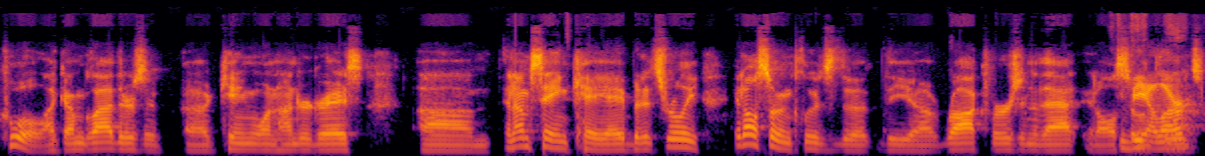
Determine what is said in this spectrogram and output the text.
cool, like I'm glad there's a, a King 100 race. Um, and I'm saying KA, but it's really it also includes the the uh, ROK version of that. It also VLR. Includes,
